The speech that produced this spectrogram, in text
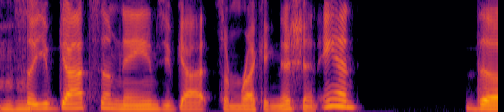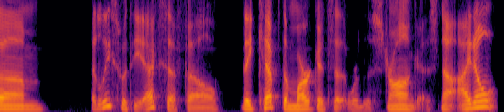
Mhm. So you've got some names, you've got some recognition, and the um, at least with the XFL, they kept the markets that were the strongest. Now I don't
